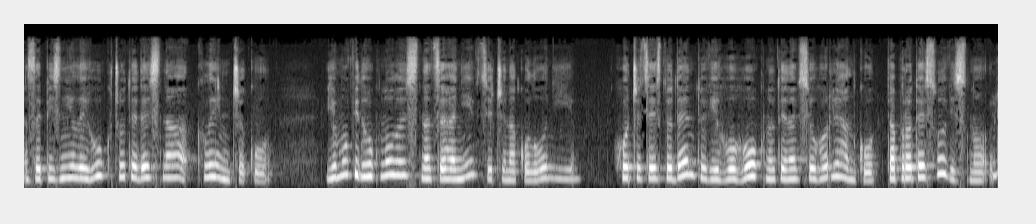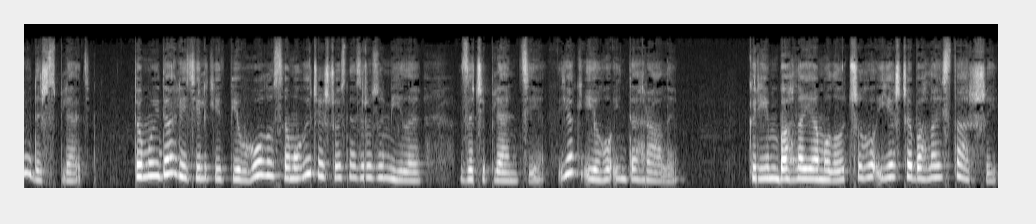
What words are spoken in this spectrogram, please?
Запізнілий гук чути десь на клинчику. Йому відгукнулось на циганівці чи на колонії. Хочеться й студентові гогокнути на всю горлянку, та проте совісно люди ж сплять. Тому й далі тільки впівголоса могиче щось незрозуміле зачіплянці, як і його інтеграли. Крім баглая молодшого, є ще баглай старший,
